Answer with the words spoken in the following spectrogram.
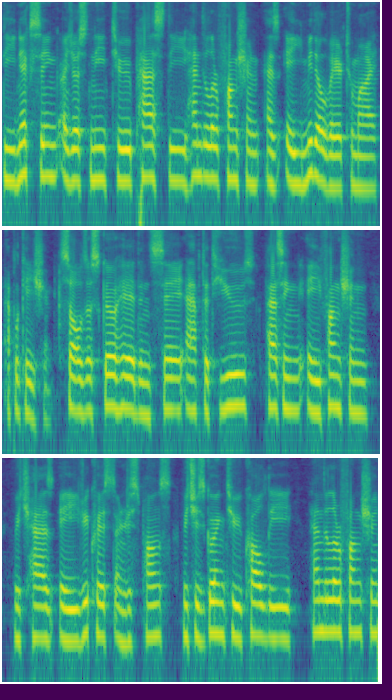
The next thing I just need to pass the handler function as a middleware to my application. So I'll just go ahead and say app.use passing a function which has a request and response which is going to call the handler function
